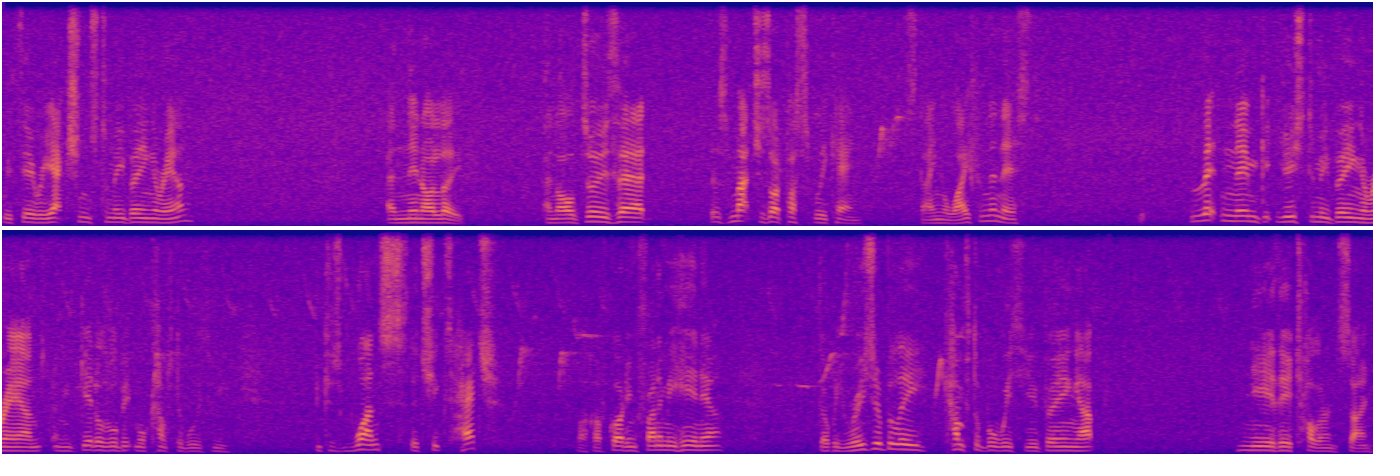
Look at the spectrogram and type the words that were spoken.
with their reactions to me being around, and then I leave. And I'll do that as much as I possibly can, staying away from the nest letting them get used to me being around and get a little bit more comfortable with me. Because once the chicks hatch, like I've got in front of me here now, they'll be reasonably comfortable with you being up near their tolerance zone.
